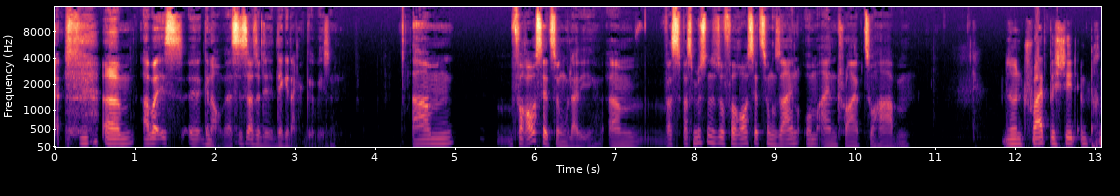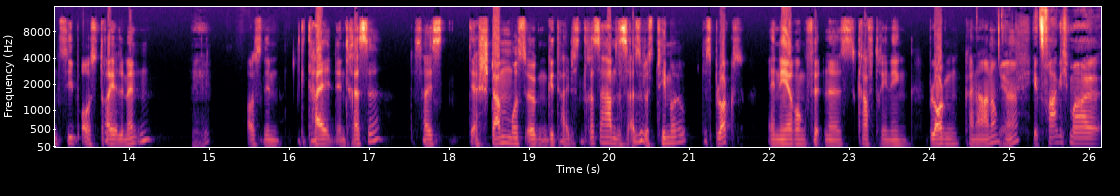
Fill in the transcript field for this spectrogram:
ähm, aber ist, äh, genau, das ist also der, der Gedanke gewesen. Ähm, Voraussetzungen, Vladi. Ähm, was, was müssen so Voraussetzungen sein, um einen Tribe zu haben? So ein Tribe besteht im Prinzip aus drei Elementen. Mhm. Aus einem geteilten Interesse. Das heißt, der Stamm muss irgendein geteiltes Interesse haben. Das ist also das Thema des Blogs. Ernährung, Fitness, Krafttraining, Bloggen, keine Ahnung. Ja. Ne? Jetzt frage ich mal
